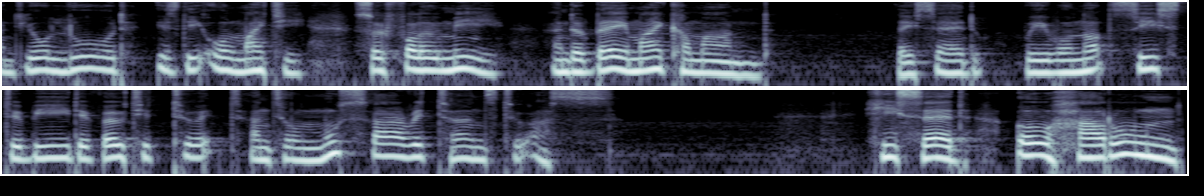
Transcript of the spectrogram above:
and your Lord is the Almighty, so follow me and obey my command. They said, We will not cease to be devoted to it until Musa returns to us. He said, O Harun,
